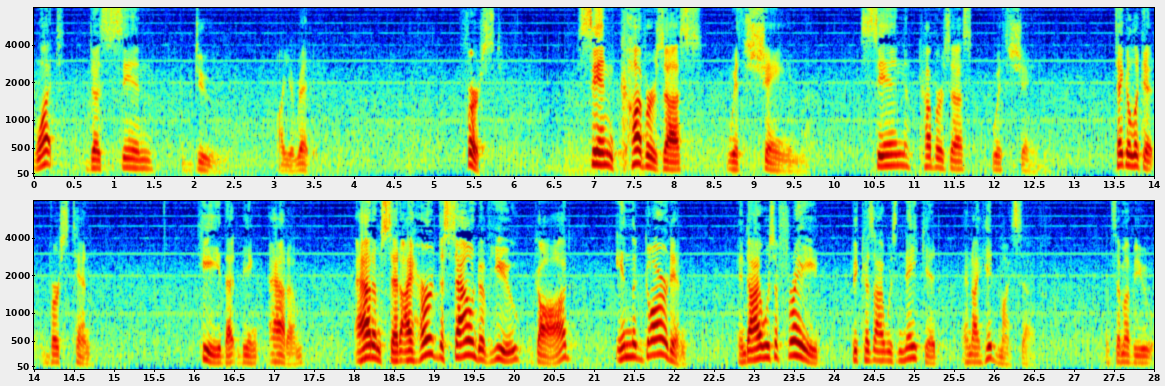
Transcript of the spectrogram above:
what does sin do? Are you ready? First, sin covers us with shame. Sin covers us with shame. Take a look at verse 10. He, that being Adam, Adam said, I heard the sound of you, God, in the garden, and I was afraid because I was naked and I hid myself. And some of you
